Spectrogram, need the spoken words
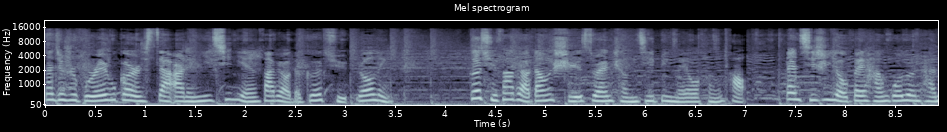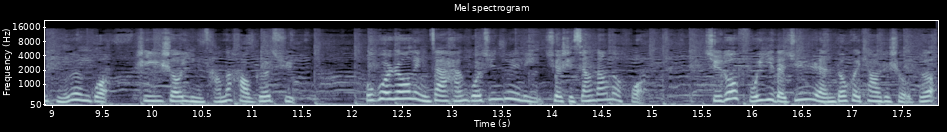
那就是 Brave Girls 在2017年发表的歌曲 Rolling。歌曲发表当时虽然成绩并没有很好，但其实有被韩国论坛评论过。是一首隐藏的好歌曲，不过 Rolling 在韩国军队里却是相当的火，许多服役的军人都会跳这首歌，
